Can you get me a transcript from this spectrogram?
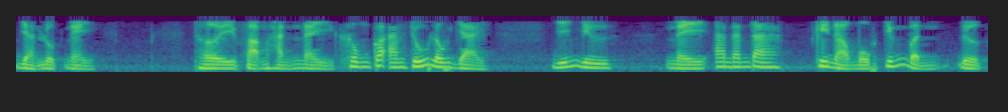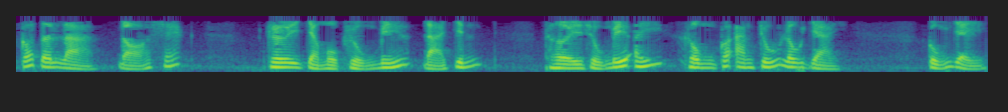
và luật này, thời phạm hạnh này không có an trú lâu dài. Dĩ như, này Ananda, khi nào một chứng bệnh được có tên là đỏ xét, rơi vào một ruộng mía đã chín, thời ruộng mía ấy không có an trú lâu dài. Cũng vậy,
